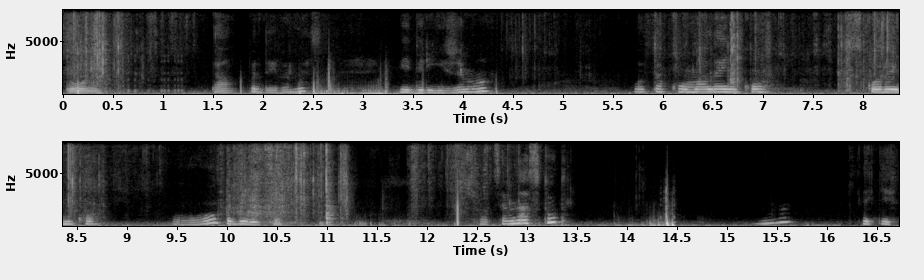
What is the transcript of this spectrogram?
Штори. Так, подивимось. Відріжемо отаку маленьку скоринку. О, подивіться. Що це в нас тут? Якісь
